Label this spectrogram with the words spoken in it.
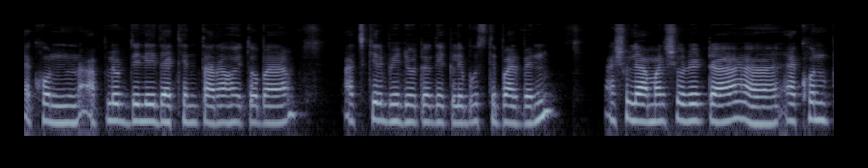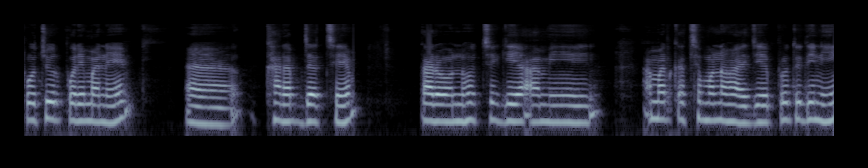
এখন আপলোড দিলেই দেখেন, তারা হয়তো বা আজকের ভিডিওটা দেখলে বুঝতে পারবেন। আসলে আমার শরীরটা এখন প্রচুর পরিমাণে খারাপ যাচ্ছে। কারণ হচ্ছে গিয়ে আমি, আমার কাছে মনে হয় যে প্রতিদিনই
